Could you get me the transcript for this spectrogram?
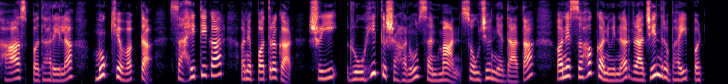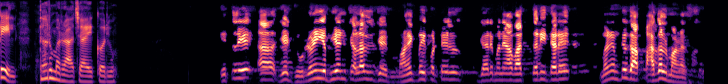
ખાસ પધારેલા મુખ્ય વક્તા, સાહિત્યકાર અને પત્રકાર શ્રી રોહિત શાહનું સન્માન સૌજન્યદાતા અને સહકન્વીનર રાજેન્દ્રભાઈ પટેલ ધર્મરાજાએ કર્યું. એટલે આ જે જોડણી અભિયાન ચલાવ્યું છે, માણેકભાઈ પટેલ જ્યારે મને આ વાત કરી ત્યારે મને એમ થયું કે આ પાગલ માણસ છે.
